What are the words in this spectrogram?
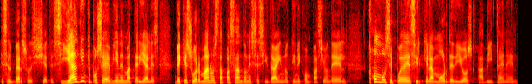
es el verso 17. Si alguien que posee bienes materiales ve que su hermano está pasando necesidad y no tiene compasión de él, ¿Cómo se puede decir que el amor de Dios habita en él?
